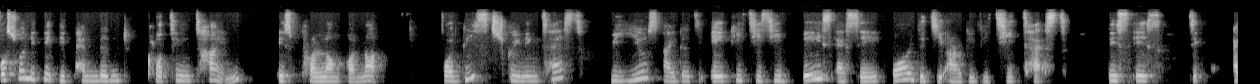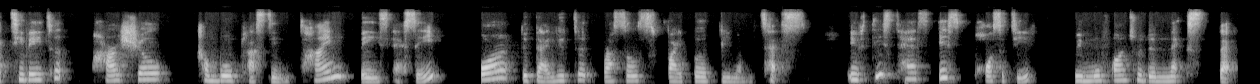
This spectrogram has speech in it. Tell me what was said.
phospholipid-dependent clotting time is prolonged or not. For this screening test, we use either the APTT base assay or the DRVVT test. This is the activated partial thromboplastin time based assay or the diluted Brussels viper venom test. If this test is positive, we move on to the next step,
